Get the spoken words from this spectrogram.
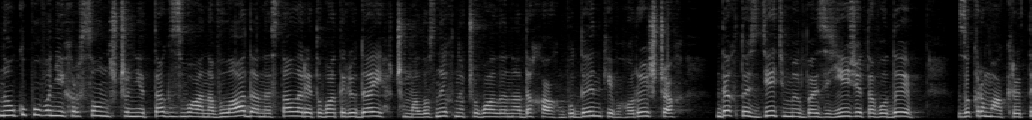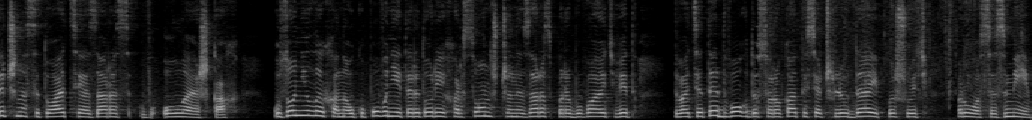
На окупованій Херсонщині так звана влада не стала рятувати людей. Чимало з них ночували на дахах будинків, горищах, дехто з дітьми без їжі та води. Зокрема, критична ситуація зараз в Олешках. У зоні лиха на окупованій території Херсонщини зараз перебувають від 22 до 40 тисяч людей, пишуть роси ЗМІ.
